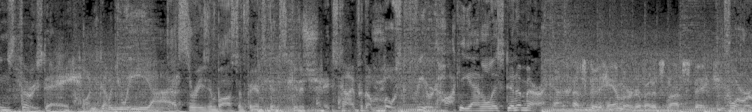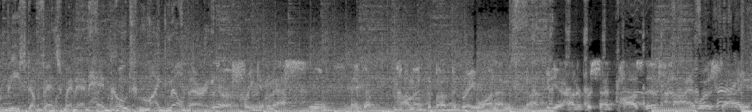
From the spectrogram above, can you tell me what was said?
Bruins Thursday on WEEI. That's the reason Boston fans get skittish. And it's time for the most feared hockey analyst in America. That's good hamburger, but it's not steak. Former Beast defenseman and head coach Mike Milbury. They're a freaking mess. You make a comment about the great one and not be 100% positive. I was, I,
